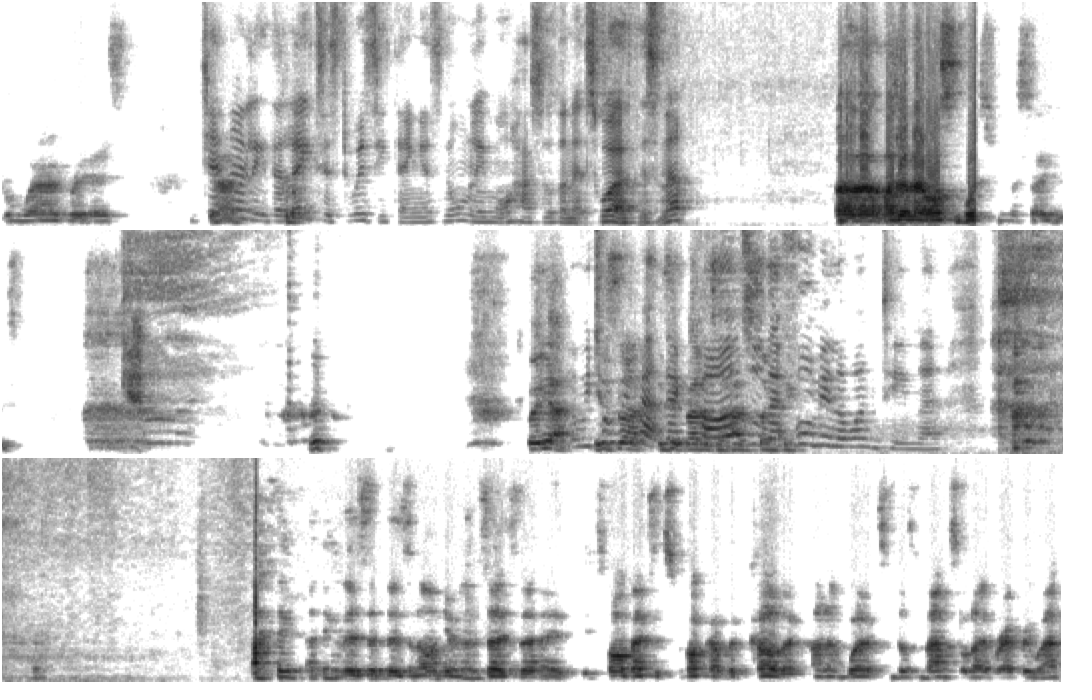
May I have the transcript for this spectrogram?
from wherever it is. Generally, the latest whizzy thing is normally more hassle than it's worth, isn't it? Uh, I don't know. Ask the boys from Mercedes. but yeah, are we talking about their cars or their Formula One team there? I think I think there's a, there's an argument that says that it's far better to rock up with a car that kind of works and doesn't bounce all over everywhere,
